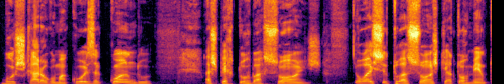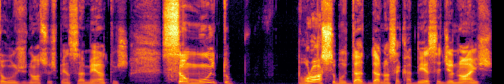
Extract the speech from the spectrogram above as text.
buscar alguma coisa quando as perturbações ou as situações que atormentam os nossos pensamentos são muito próximos da, da nossa cabeça, de nós,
